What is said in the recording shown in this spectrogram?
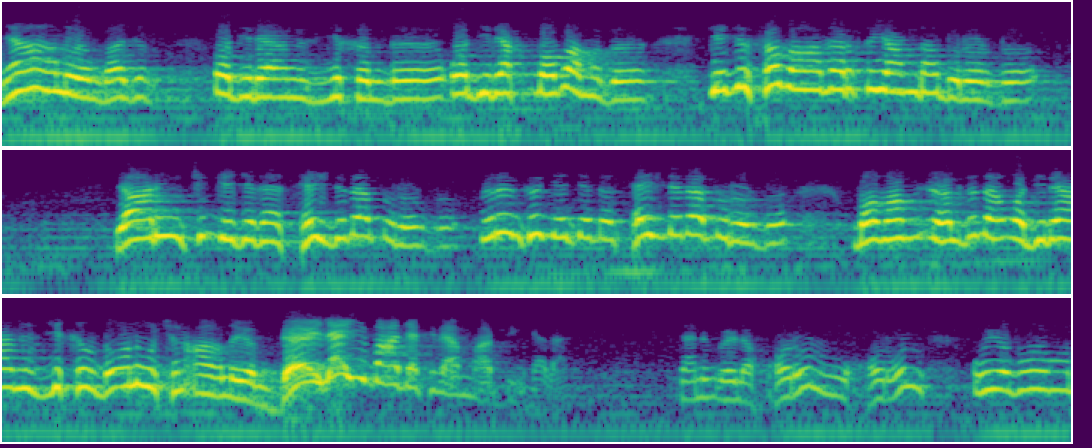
Ne ağlıyorsun bacım? O direğimiz yıkıldı, o direk baba mıydı? Gece sabaha kadar kıyamda dururdu. Yarınki gecede secdede dururdu. Bugünkü gecede secdede dururdu. Babam öldü de o direğimiz yıkıldı, onun için ağlıyorum. Böyle ibadeti ben var dünyada. Senin böyle horul horul uyuduğunu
